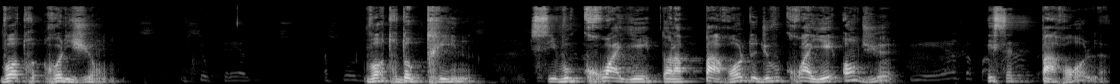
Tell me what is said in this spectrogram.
votre religion, votre doctrine, si vous croyez dans la parole de Dieu, vous croyez en Dieu. Et cette parole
